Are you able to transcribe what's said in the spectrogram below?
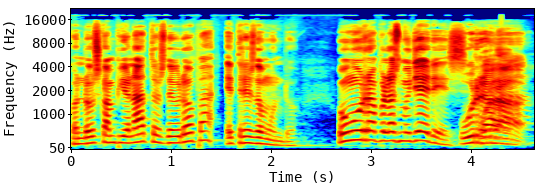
con dous campeonatos de Europa e tres do mundo. Un hurra polas mulleres! Hurra! hurra!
